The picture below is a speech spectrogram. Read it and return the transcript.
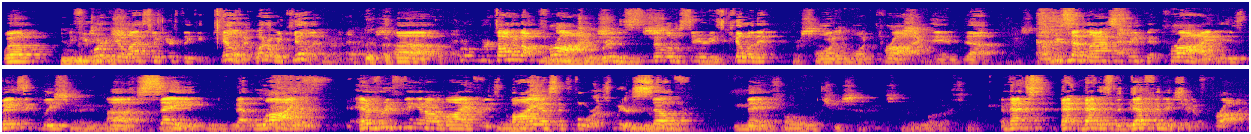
Well, if you weren't here last week, you're thinking, killing it. What are we killing? Uh, we're, we're, talking about pride. We're in the middle of a series, killing it on, on pride. And uh, uh, we said last week that pride is basically uh, saying that life, everything in our life is by us and for us. We are self-made. Follow what you say instead of what I think. And that's that. That is the definition of pride.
